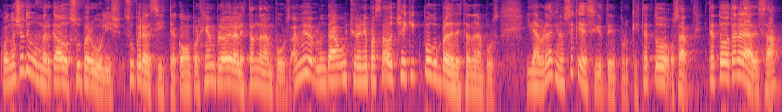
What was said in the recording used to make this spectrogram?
Cuando yo tengo un mercado super bullish, super alcista, como por ejemplo era el Standard Poor's, a mí me preguntaba mucho el año pasado, che, ¿qué puedo comprar del Standard Poor's? Y la verdad que no sé qué decirte, porque está todo, o sea, está todo tan al alza,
